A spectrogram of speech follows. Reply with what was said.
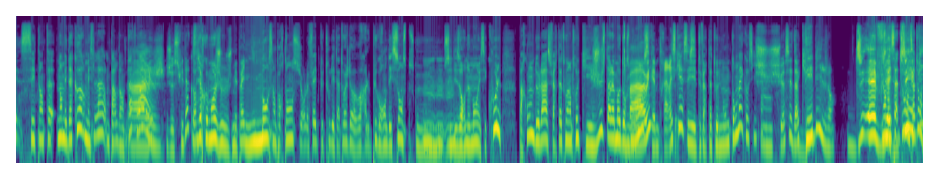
c'est un ta- Non, mais d'accord, mais là, on parle d'un Ah tatouage. je suis d'accord. C'est-à-dire que moi, je, je mets pas une immense importance sur le fait que tous les tatouages doivent avoir le plus grand des sens parce que Mm, mm, c'est mm. des ornements et c'est cool. Par contre, de là à se faire tatouer un truc qui est juste à la mode en ce Bah moment, oui. c'est quand même très risqué. C'est te faire tatouer le nom de ton mec aussi. Je suis assez d'accord. débile, genre. Eh, vous Non, mais êtes ça tourne, ça tourne.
